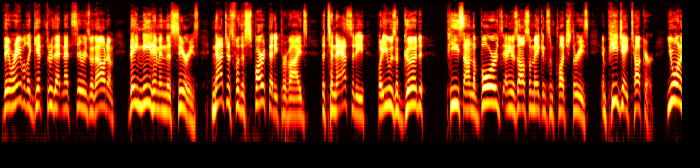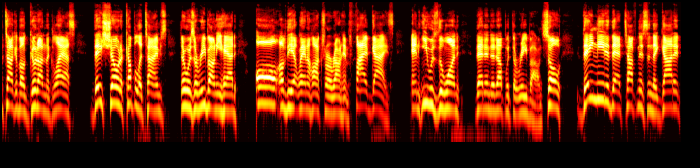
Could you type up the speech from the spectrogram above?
They were able to get through that net series without him. They need him in this series, not just for the spark that he provides, the tenacity, but he was a good piece on the boards and he was also making some clutch threes. And PJ Tucker, you want to talk about good on the glass. They showed a couple of times there was a rebound he had. All of the Atlanta Hawks were around him, five guys, and he was the one that ended up with the rebound. So they needed that toughness and they got it.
